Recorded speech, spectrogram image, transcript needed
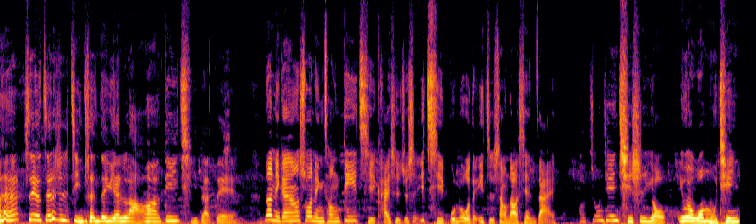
所以真是仅存的元老啊，第一期的。对，那你刚刚说您从第一期开始就是一期不落的一直上到现在，哦，中间其实有，因为我母亲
